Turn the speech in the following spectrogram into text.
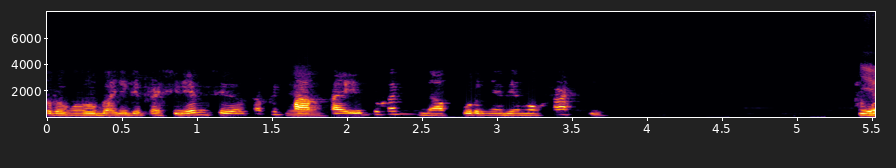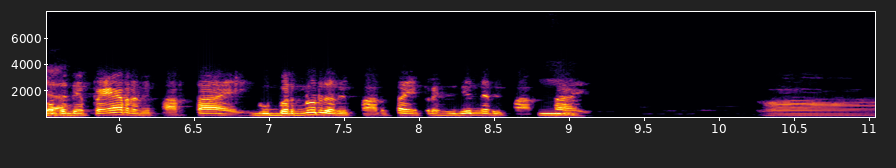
suruh ngubah jadi presidensil, tapi Iya. partai itu kan dapurnya demokrasi. Iya. Anggota DPR dari partai, gubernur dari partai, presiden dari partai, Eh,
